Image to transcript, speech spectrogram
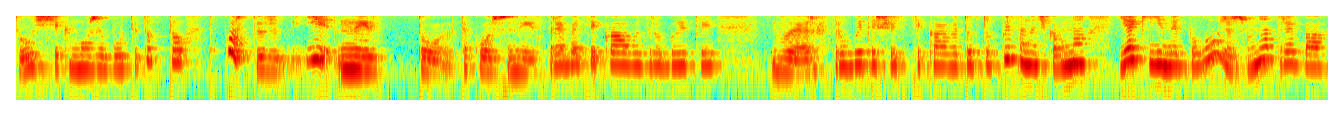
дощик може бути. Тобто також дуже і низ, то також низ треба цікаво зробити, верх зробити щось цікаве. Тобто писаночка, вона, як її не положиш, вона треба,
